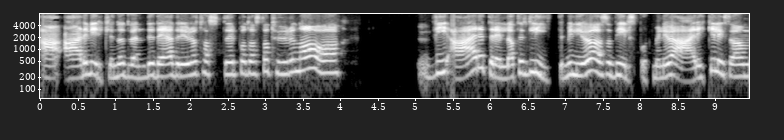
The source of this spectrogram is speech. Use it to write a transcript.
er det virkelig nødvendig det jeg driver og taster på tastaturet nå? og vi er et relativt lite miljø. altså Bilsportmiljøet er ikke liksom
